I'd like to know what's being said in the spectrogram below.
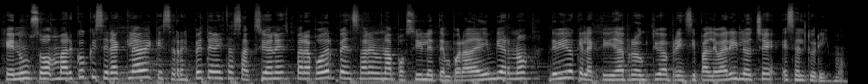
Genuso marcó que será clave que se respeten estas acciones para poder pensar en una posible temporada de invierno, debido a que la actividad productiva principal de Bariloche es el turismo.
